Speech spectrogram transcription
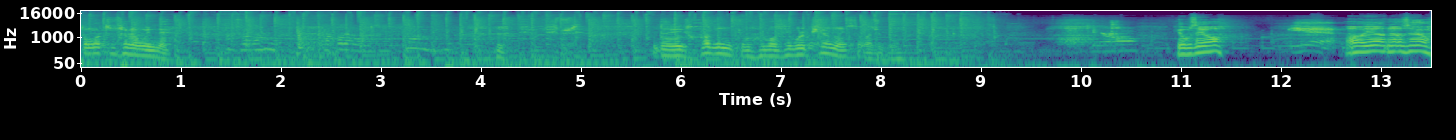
똥 같은 소리 하고 있네. 전화 한번 바꿔달라고 해. 일단 여기서 확인 좀 한번 해볼 필요는 있어가지고. 여보세요? 예, 아 예 안녕하세요.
